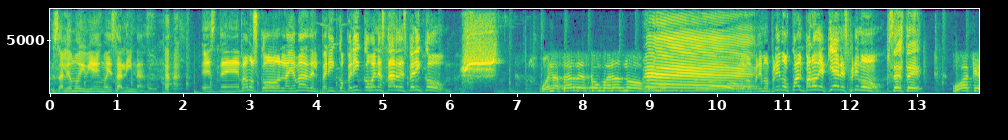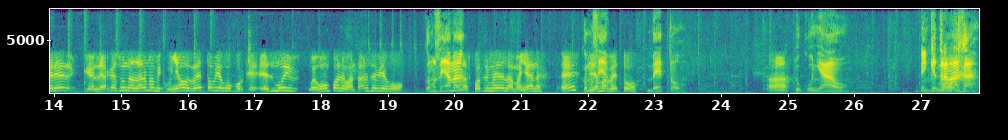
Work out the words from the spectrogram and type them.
Te salió muy bien, güey, Salinas. Este, vamos con la llamada del Perico. Perico, buenas tardes, Perico. Buenas tardes, compa Erasmo. Primo, Primo, primo, primo, ¿cuál parodia quieres, primo? Pues este. Voy a querer que le hagas una alarma a mi cuñado Beto, viejo, porque es muy huevón para levantarse, viejo. ¿Cómo se llama? A las cuatro y media de la mañana. ¿Eh? ¿Cómo se, se llama llama? Beto. Beto, Ajá. tu cuñado. ¿En qué trabaja?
